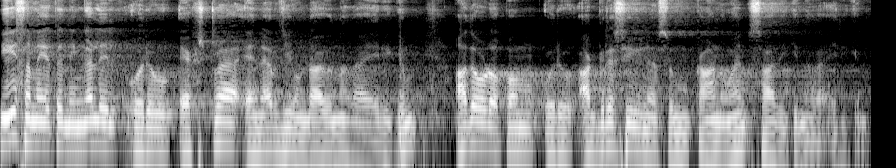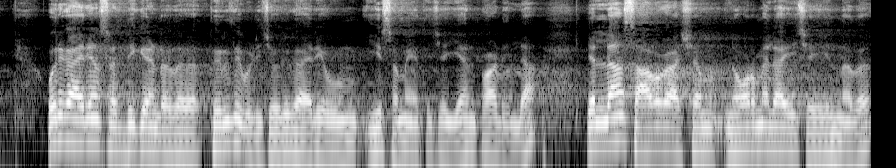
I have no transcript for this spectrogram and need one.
ഈ സമയത്ത് നിങ്ങളിൽ ഒരു എക്സ്ട്രാ എനർജി ഉണ്ടാകുന്നതായിരിക്കും. അതോടൊപ്പം ഒരു അഗ്രസീവ്നെസ്സും കാണുവാൻ സാധിക്കുന്നതായിരിക്കും. ഒരു കാര്യം ശ്രദ്ധിക്കേണ്ടത് ധൃതി പിടിച്ച ഒരു കാര്യവും ഈ സമയത്ത് ചെയ്യാൻ പാടില്ല. എല്ലാ സാവകാശം നോർമലായി ചെയ്യുന്നത്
